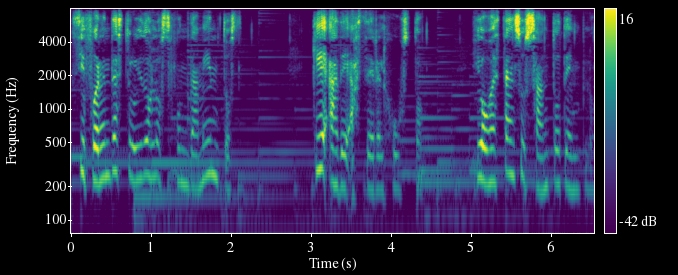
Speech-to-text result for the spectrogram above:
Si fueren destruidos los fundamentos, ¿qué ha de hacer el justo? Jehová está en su santo templo.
